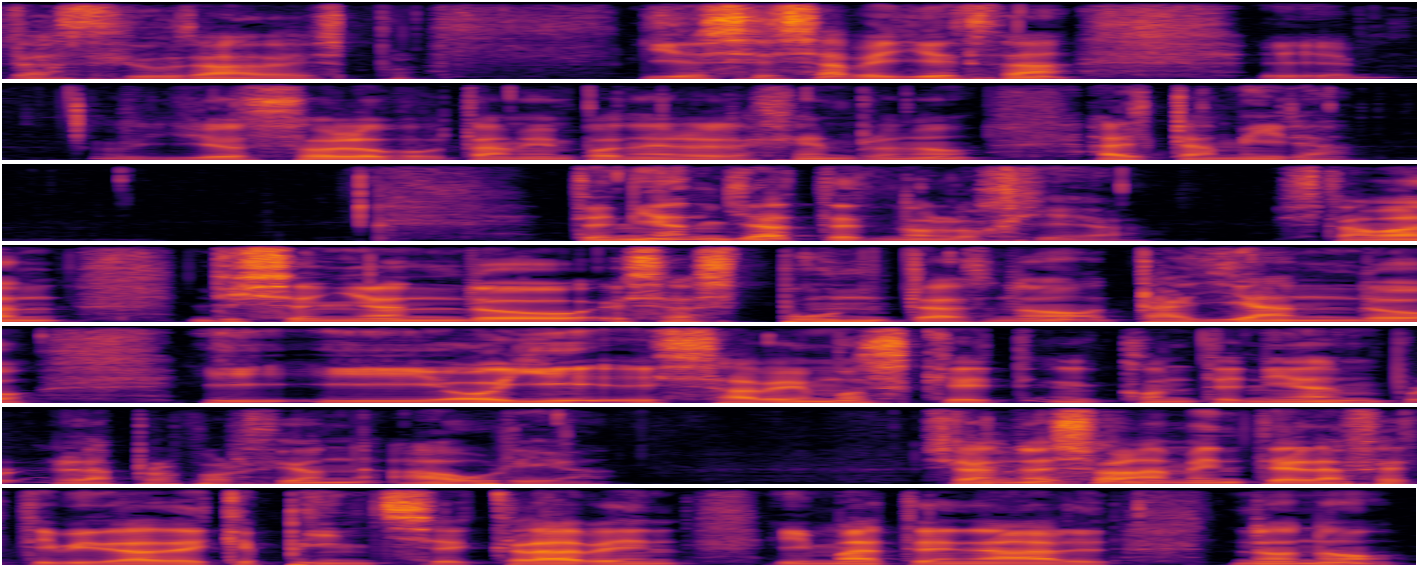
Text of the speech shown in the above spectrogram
las ciudades? Y es esa belleza, eh, yo solo también poner el ejemplo, ¿no? Altamira tenían ya tecnología. Estaban diseñando esas puntas, ¿no? Tallando. Y, hoy sabemos que eh, contenían la proporción áurea. O sea, no es solamente la efectividad de que pinche, claven y maten al... No, no.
